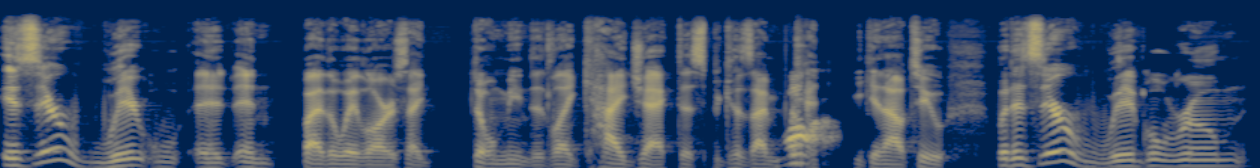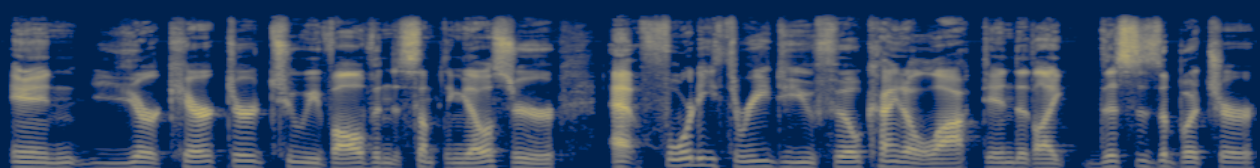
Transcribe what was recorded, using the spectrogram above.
Is there weird? And by the way, Lars, I don't mean to like hijack this because I'm yeah. geeking out too. But is there wiggle room in your character to evolve into something else, or at 43, do you feel kind of locked into like this is the butcher,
